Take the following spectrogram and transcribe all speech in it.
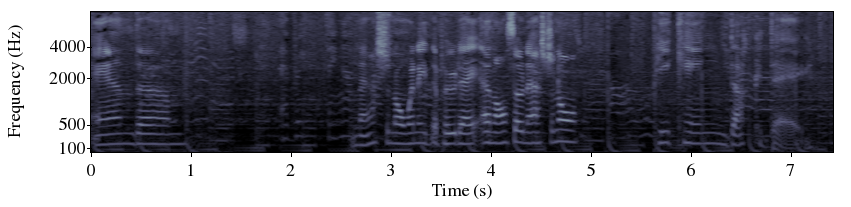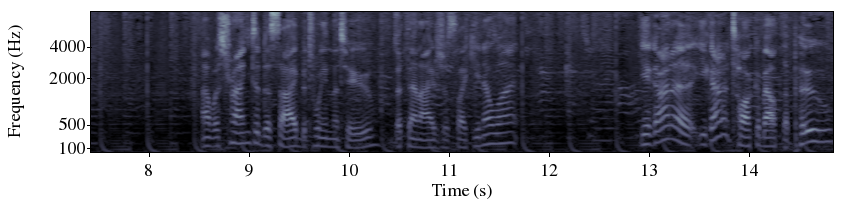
and um, National Winnie the Pooh Day, and also National Peking Duck Day. I was trying to decide between the two, but then I was just like, you know what? You gotta you gotta talk about the poo.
